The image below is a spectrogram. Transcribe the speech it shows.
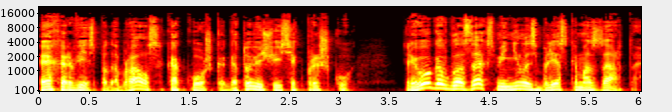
Эхар весь подобрался, как кошка, готовящаяся к прыжку. Тревога в глазах сменилась блеском азарта.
